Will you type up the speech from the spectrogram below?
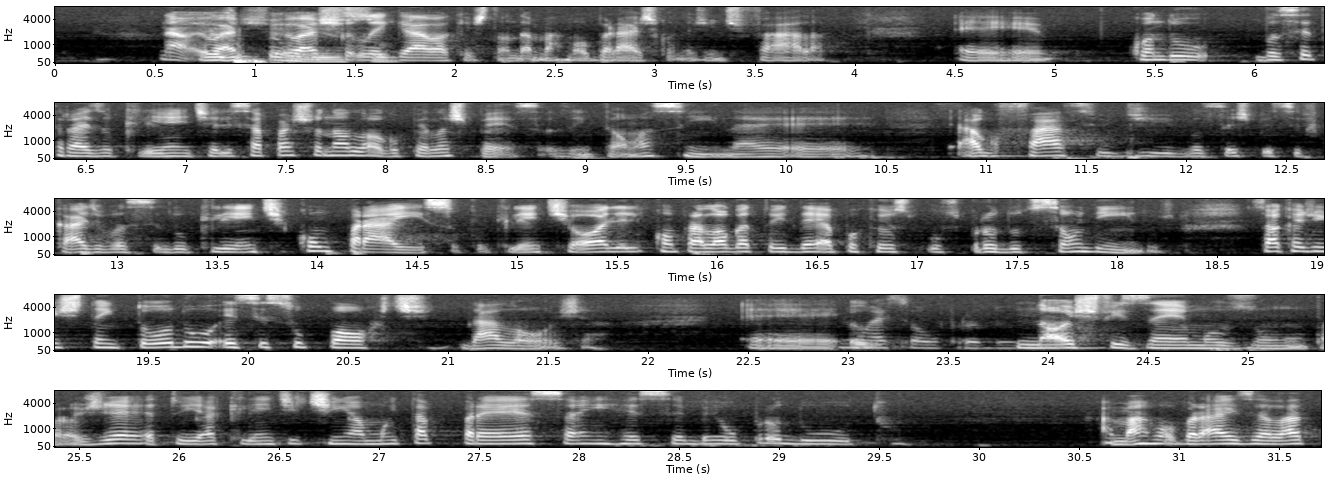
Não, eu acho, então eu é acho legal a questão da marmobragem quando a gente fala. É, quando você traz o cliente, ele se apaixona logo pelas peças. Então, assim, né? É, é algo fácil de você especificar, de você do cliente comprar isso. Que o cliente olha, ele compra logo a tua ideia porque os, os produtos são lindos. Só que a gente tem todo esse suporte da loja. É, Não eu- é só o produto. nós fizemos um projeto e a cliente tinha muita pressa em receber o produto. A Marmobras, ela,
